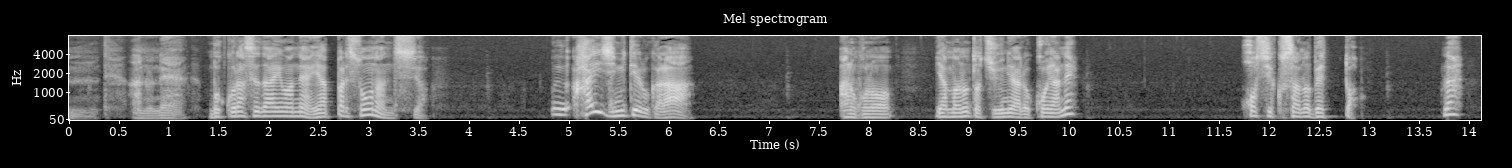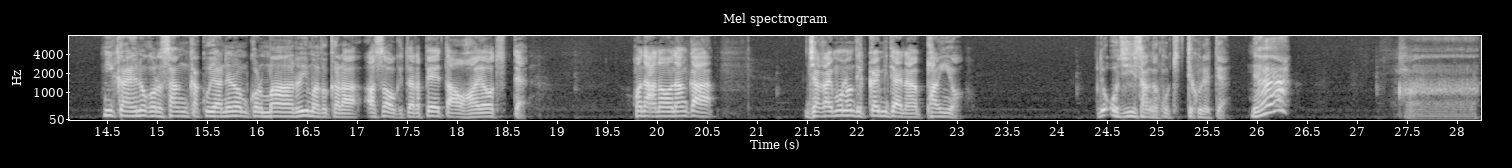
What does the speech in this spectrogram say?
うん、あのね僕ら世代はねやっぱりそうなんですよ。ハイジ見てるからあのこの山の途中にある小屋ね。干し草のベッド。ね。2階のこの三角屋根のこの丸い窓から朝起きたら「ペーターおはよう」っつって。ほんであのなんかじゃがいものでっかいみたいなパンよ。でおじいさんがこう切ってくれて。ね？はあ。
